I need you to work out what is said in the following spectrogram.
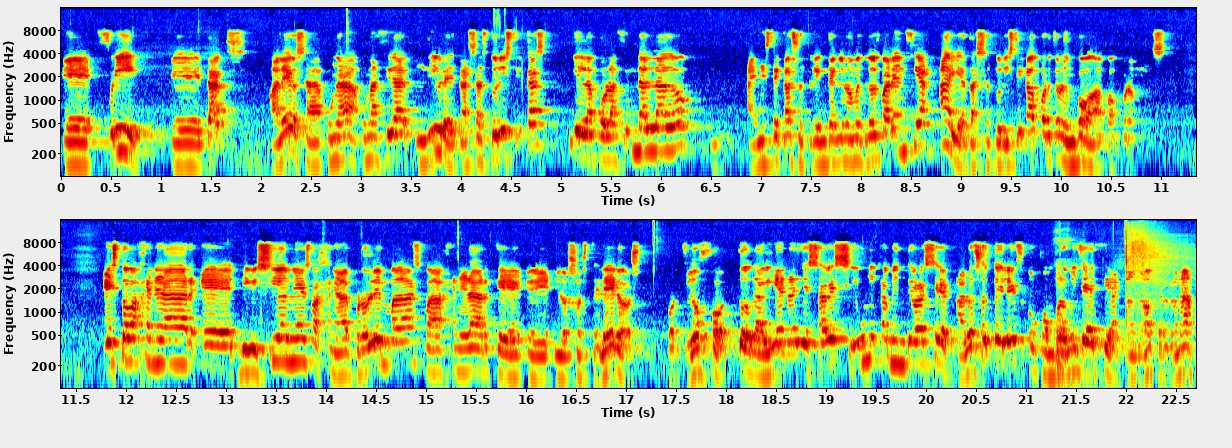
eh, free eh, tax, ¿vale? O sea, una, una ciudad libre de tasas turísticas y en la población de al lado, en este caso 30 kilómetros Valencia, haya tasa turística porque lo imponga compromiso. Esto va a generar eh, divisiones, va a generar problemas, va a generar que eh, los hosteleros, porque ojo, todavía nadie sabe si únicamente va a ser a los hoteles o compromiso decía, no, no, perdona,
